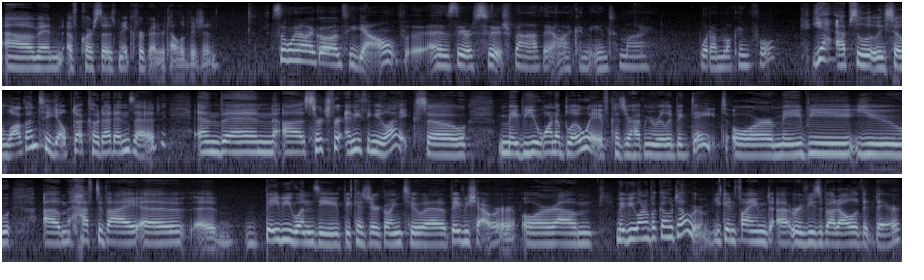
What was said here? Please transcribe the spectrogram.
Um, and of course, those make for better television. So when I go onto Yelp, is there a search bar that I can enter my what I'm looking for? Yeah, absolutely. So log on to yelp.co.nz and then uh, search for anything you like. So maybe you want a blow wave because you're having a really big date, or maybe you um, have to buy a, a, baby onesie because you're going to a baby shower, or um, maybe you want to book a hotel room. You can find uh, reviews about all of it there.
